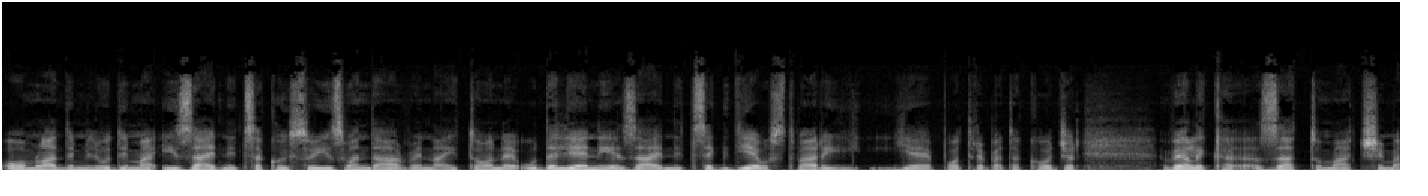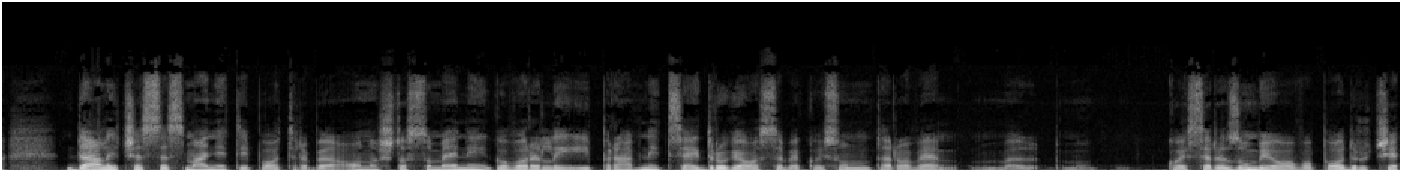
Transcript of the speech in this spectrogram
o mladim ljudima i zajednica koji su izvan Darwina i to one udaljenije zajednice gdje u stvari je potreba također velika za tumačima. Da li će se smanjiti potrebe? Ono što su meni govorili i pravnice i druge osobe koji su unutar ove koje se razumiju ovo područje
